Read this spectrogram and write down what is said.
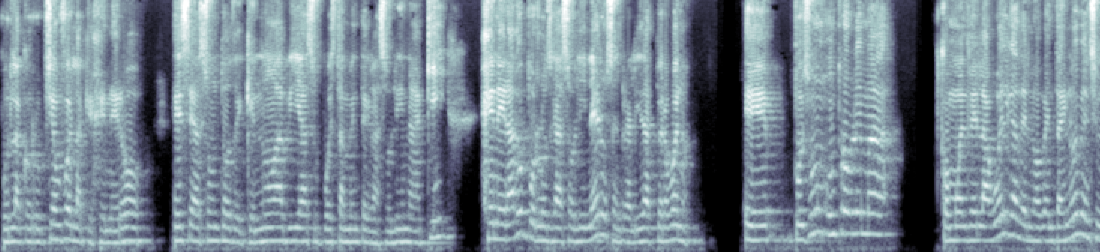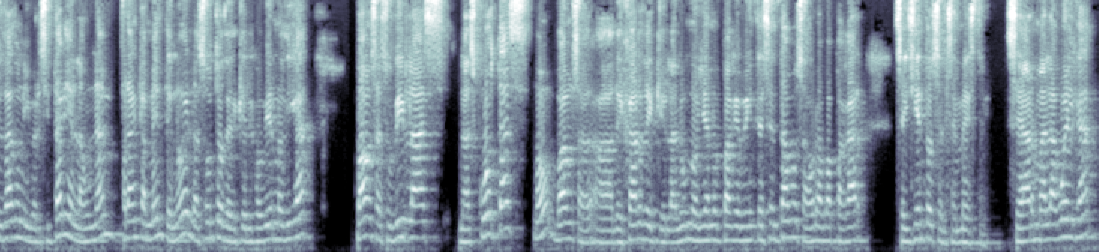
pues la corrupción fue la que generó ese asunto de que no había supuestamente gasolina aquí, generado por los gasolineros en realidad, pero bueno, eh, pues un, problema como el de la huelga del 99 en Ciudad Universitaria, en la UNAM, francamente, ¿no? El asunto de que el gobierno diga, vamos a subir las, las cuotas, ¿no? Vamos a, a dejar de que el alumno ya no pague 20 centavos, ahora va a pagar 600 el semestre. Se arma la huelga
